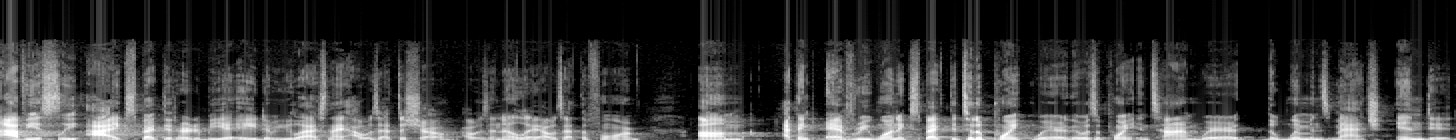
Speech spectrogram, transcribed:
Obviously, I expected her to be at AEW last night. I was at the show. I was in LA. I was at the forum. Um, I think everyone expected to the point where there was a point in time where the women's match ended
